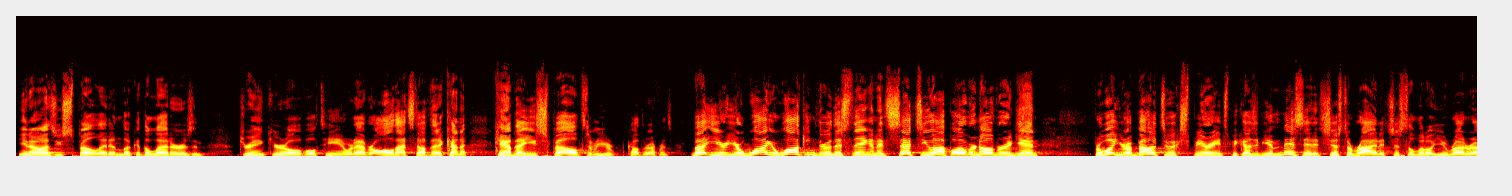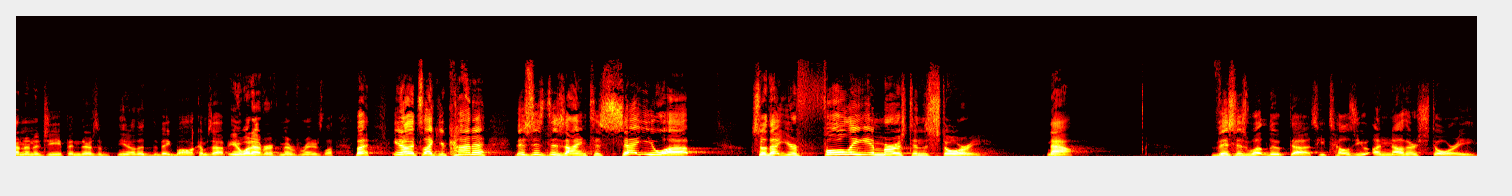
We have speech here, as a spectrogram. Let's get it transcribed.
you know, as you spell it and look at the letters and drink your Ovaltine or whatever, all that stuff that it kind of came up that you spelled. Some of you caught the reference. But you're, you're, you're walking through this thing and it sets you up over and over again for what you're about to experience because if you miss it, it's just a ride. It's just a little, you ride around in a Jeep and there's a, you know, the, the big ball comes out, you know, whatever, if remember from Raiders Law. But, you know, it's like you're kind of, this is designed to set you up so that you're fully immersed in the story. Now, this is what Luke does. He tells you another story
